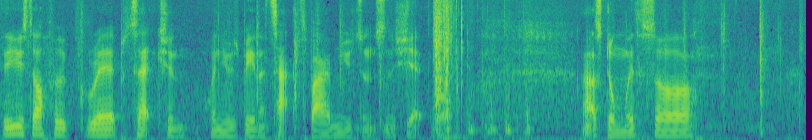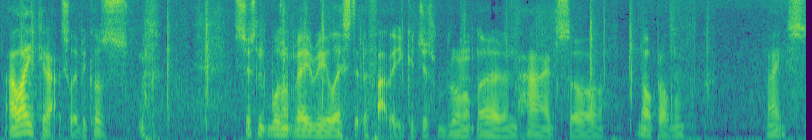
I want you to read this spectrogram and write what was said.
They used to offer great protection when you was being attacked by mutants and shit, but that's done with, so I like it actually because it just wasn't very realistic the fact that you could just run up there and hide so no problem. Nice.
